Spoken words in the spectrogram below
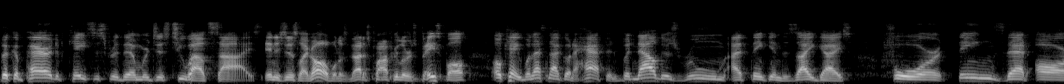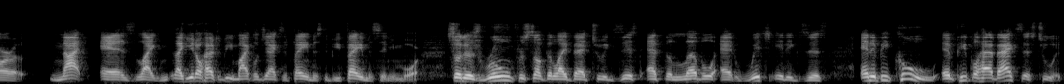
the comparative cases for them were just too outsized. And it's just like, oh, well, it's not as popular as baseball. Okay, well, that's not going to happen. But now there's room, I think, in the zeitgeist for things that are not as like like you don't have to be Michael Jackson famous to be famous anymore. So there's room for something like that to exist at the level at which it exists and it'd be cool and people have access to it.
